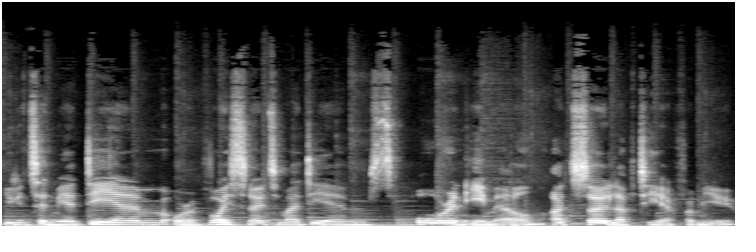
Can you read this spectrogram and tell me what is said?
You can send me a DM or a voice note to my DMs or an email. I'd so love to hear from you.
